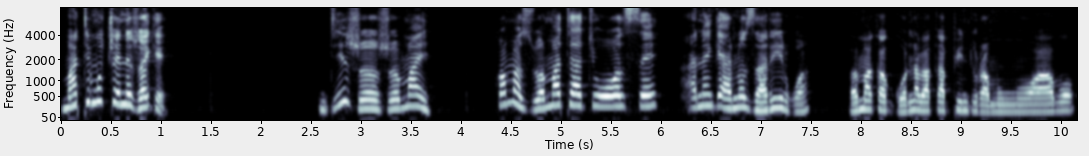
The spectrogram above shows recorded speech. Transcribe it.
Mati mutsvene zvake ndizvozvo mai kwamazuva matatu ose anenge anozarirwa vamakagona vakapindura mumwe wavo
